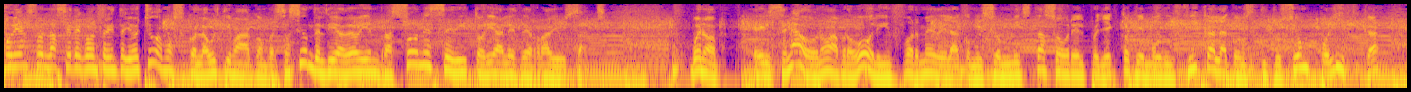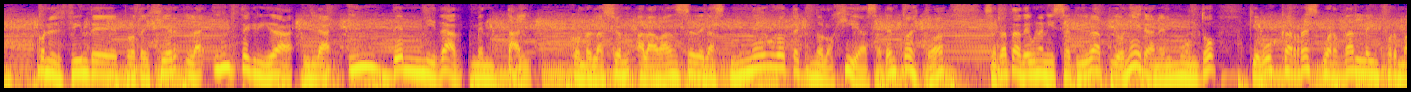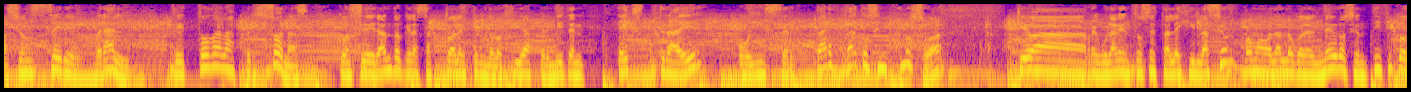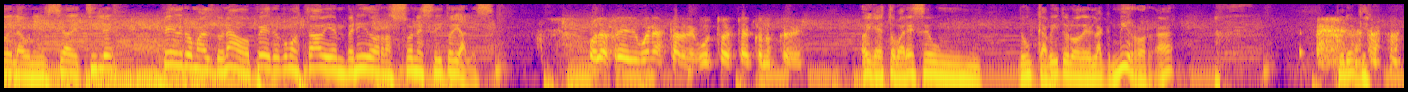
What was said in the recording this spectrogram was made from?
Muy bien, son las 7.38. Vamos con la última conversación del día de hoy en Razones Editoriales de Radio USACH. Bueno, el Senado ¿no? aprobó el informe de la Comisión Mixta sobre el proyecto que modifica la constitución política con el fin de proteger la integridad y la indemnidad mental con relación al avance de las neurotecnologías. Atento a esto, ¿eh? se trata de una iniciativa pionera en el mundo que busca resguardar la información cerebral de todas las personas, considerando que las actuales tecnologías permiten extraer o insertar datos incluso. ¿ah? ¿Qué va a regular entonces esta legislación? Vamos a hablarlo con el neurocientífico de la Universidad de Chile, Pedro Maldonado. Pedro, ¿cómo está? Bienvenido a Razones Editoriales. Hola Freddy, buenas tardes, gusto de estar con ustedes. Oiga, esto parece un, de un capítulo de Black Mirror, ¿ah? Pero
